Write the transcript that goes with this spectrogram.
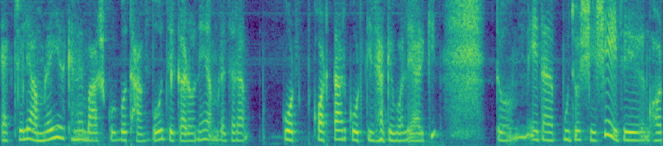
অ্যাকচুয়ালি আমরাই এখানে বাস করব, থাকব, যে কারণে আমরা যারা কর- কর্তা যাকে বলে আর কি, তো এটা পুজোর শেষে এই যে ঘট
